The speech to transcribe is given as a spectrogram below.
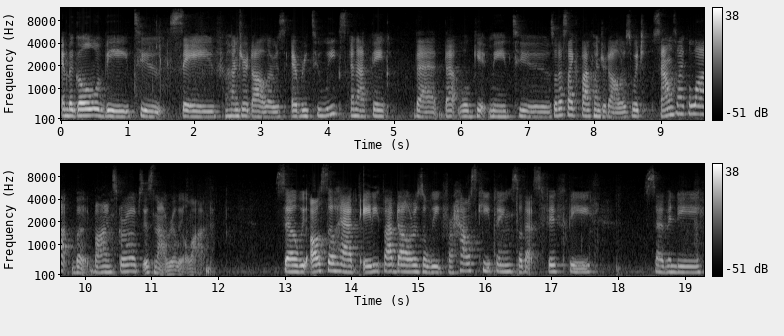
and the goal will be to save $100 every two weeks. And I think that that will get me to so that's like $500 which sounds like a lot but buying scrubs is not really a lot. So we also have $85 a week for housekeeping so that's 50 70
